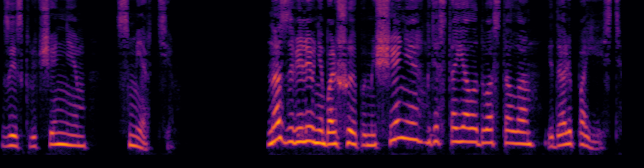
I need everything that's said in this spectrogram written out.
за исключением смерти. Нас завели в небольшое помещение, где стояло два стола, и дали поесть.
